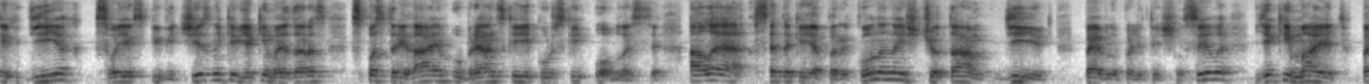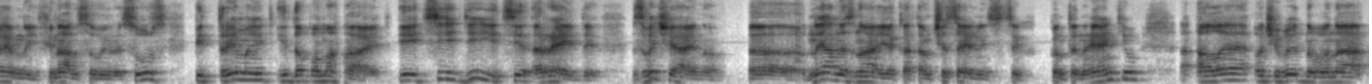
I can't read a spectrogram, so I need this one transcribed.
тих діях своїх співвітчизників, які ми зараз спостерігаємо у Брянській і Курській області. Але все-таки я переконаний, що там діють певні політичні сили, які мають певний фінансовий ресурс, підтримують і допомагають. І ці дії, ці рейди, звичайно. Е, Ну, я не знаю, яка там чисельність цих контингентів, але очевидно, вона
